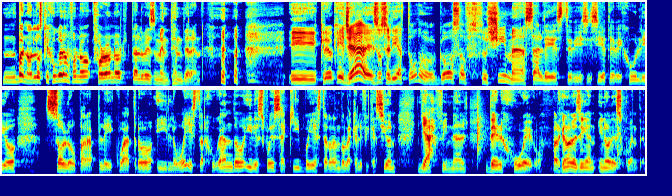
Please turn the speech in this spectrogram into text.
Mm, bueno, los que jugaron For Honor, tal vez me entenderán. y creo que ya, eso sería todo. Ghost of Tsushima sale este 17 de julio solo para Play 4 y lo voy a estar jugando y después aquí voy a estar dando la calificación ya final del juego para que no les digan y no les cuenten.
